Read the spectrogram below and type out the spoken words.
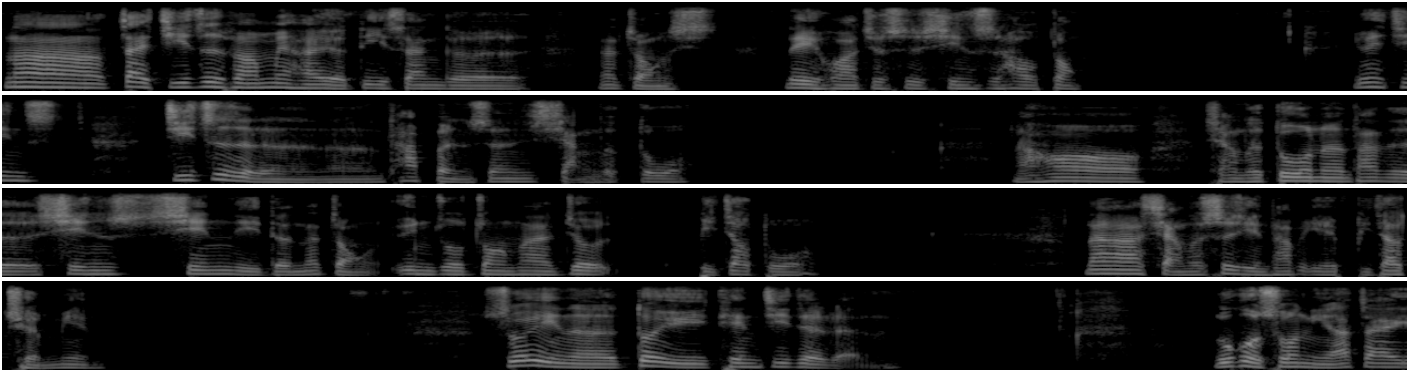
那在机智方面，还有第三个那种。类化就是心思好动，因为机机智的人呢，他本身想得多，然后想得多呢，他的心心理的那种运作状态就比较多，那想的事情他也比较全面，所以呢，对于天机的人，如果说你要再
